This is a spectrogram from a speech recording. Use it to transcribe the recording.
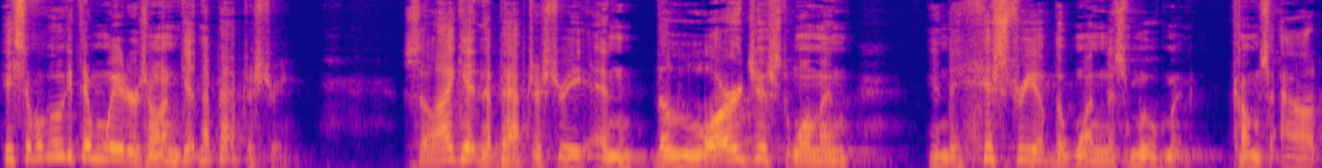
He said, well, go get them waders on and get in the baptistry. So I get in the baptistry and the largest woman in the history of the oneness movement comes out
